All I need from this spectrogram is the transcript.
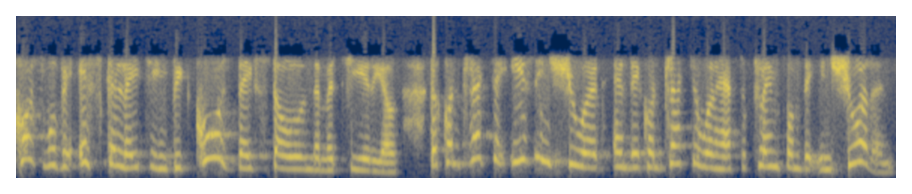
cost will be escalating because they've stolen the material. The contractor is insured and the contractor will have to claim from the insurance.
